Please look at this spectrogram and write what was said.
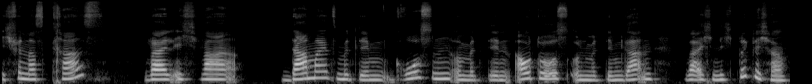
ich finde das krass, weil ich war damals mit dem Großen und mit den Autos und mit dem Garten, war ich nicht glücklicher.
